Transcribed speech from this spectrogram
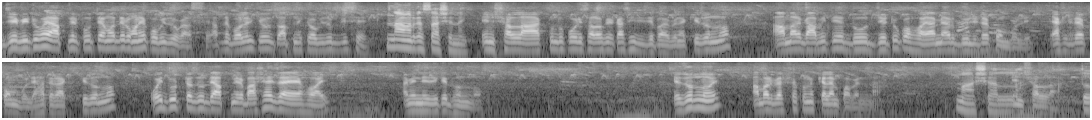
যে মিঠু ভাই আপনার প্রতি আমাদের অনেক অভিযোগ আছে। আপনি বলেন কেউ আপনি কি অভিযোগ দিছে? না আমার কাছে আসে নাই। ইনশাল্লাহ কোনো পরিচালকের কাছেই দিতে পারবে না। কি জন্য? আমার গাবিতে দুধ যেটুকু হয় আমি আর দুই লিটার কম বলি। এক লিটার কম বলি হাতে রাখি। কি জন্য? ওই দুধটা যদি আপনার বাসায় যায় হয় আমি নিজেকে ধন্য। এজন্যই আমার ব্যবসা কোনো ক্যালেম পাবেন না। মাশাআল্লাহ। ইনশাল্লাহ তো।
